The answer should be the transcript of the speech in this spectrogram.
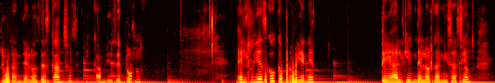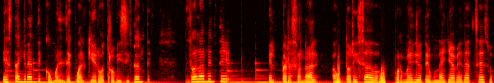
durante los descansos y cambios de turnos. El riesgo que proviene de alguien de la organización es tan grande como el de cualquier otro visitante. Solamente el personal autorizado por medio de una llave de acceso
